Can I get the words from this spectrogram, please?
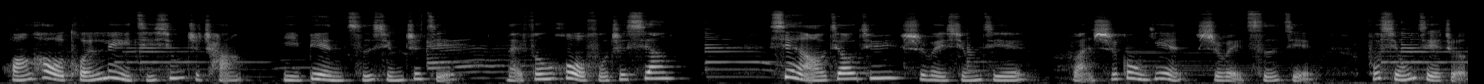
皇后屯立吉凶之场，以辨雌雄之节，乃分祸福之乡。献敖交居，是谓雄节。晚师共宴，是谓雌节。夫雄节者，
